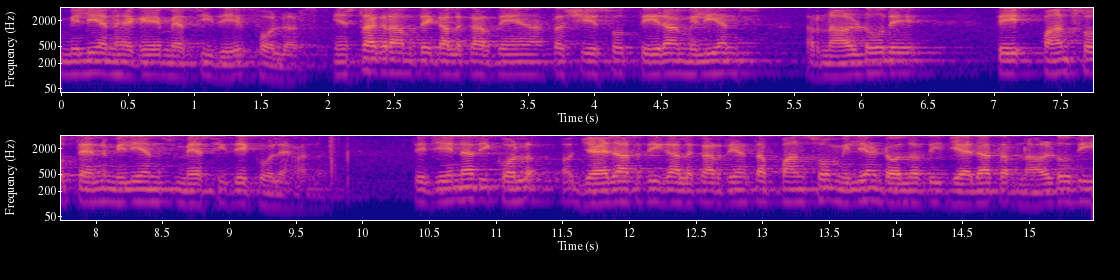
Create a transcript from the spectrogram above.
ਮਿਲੀਅਨ ਹੈਗੇ ਮੈਸੀ ਦੇ ਫਾਲੋਅਰਸ ਇੰਸਟਾਗ੍ਰam ਤੇ ਗੱਲ ਕਰਦੇ ਆ ਤਾਂ 613 ਮਿਲੀਅਨਸ ਰੋਨਾਲਡੋ ਦੇ ਤੇ 503 ਮਿਲੀਅਨਸ ਮੈਸੀ ਦੇ ਕੋਲ ਹਨ। ਤੇ ਜੇ ਇਹਨਾਂ ਦੀ ਕੁੱਲ ਜਾਇਦਾਦ ਦੀ ਗੱਲ ਕਰਦੇ ਆ ਤਾਂ 500 ਮਿਲੀਅਨ ਡਾਲਰ ਦੀ ਜਾਇਦਾਦ ਰੋਨਾਲਡੋ ਦੀ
